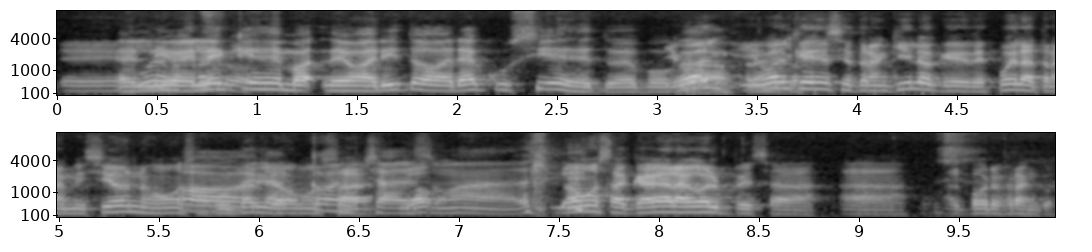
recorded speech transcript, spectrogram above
Eh, El bueno, nivel Franco, X de, Ma- de Marito Baracu sí es de tu época. Igual, igual quédense tranquilo que después de la transmisión nos vamos a Oh, juntar y lo vamos concha a, de lo, lo vamos a cagar a golpes a- a- al pobre Franco.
